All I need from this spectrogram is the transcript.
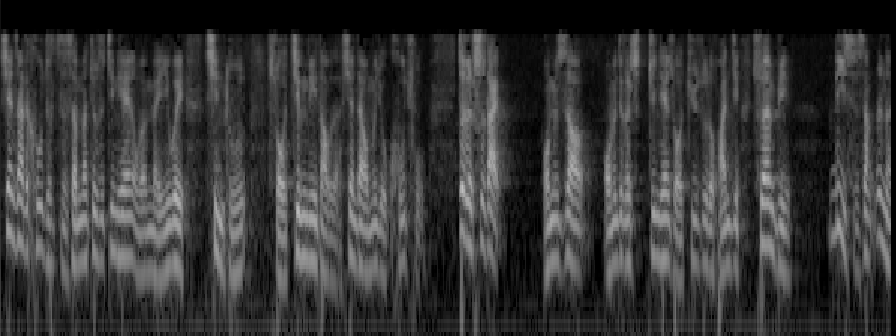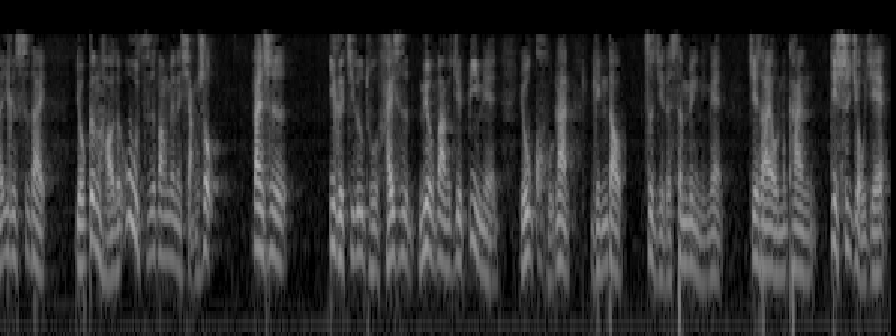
现在的苦楚指什么呢？就是今天我们每一位信徒所经历到的。现在我们有苦楚，这个时代我们知道，我们这个今天所居住的环境虽然比。历史上任何一个时代有更好的物质方面的享受，但是一个基督徒还是没有办法去避免有苦难临到自己的生命里面。接下来我们看第十九节，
